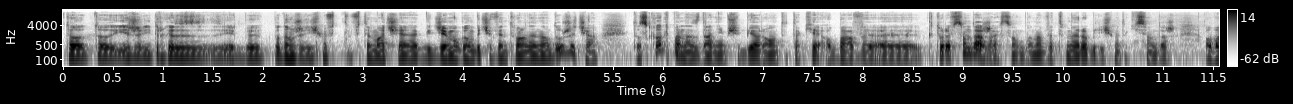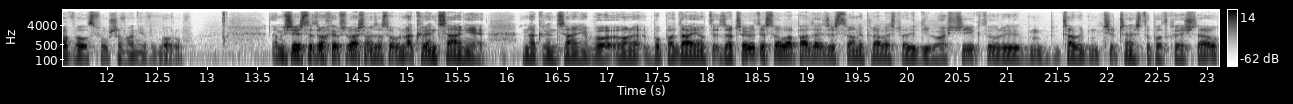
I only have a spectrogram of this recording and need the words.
To, to jeżeli trochę z, jakby podążyliśmy w, w temacie, gdzie mogą być ewentualne nadużycia, to skąd Pana zdaniem się biorą te takie obawy, y, które w sondażach są, bo nawet my robiliśmy taki sondaż, obawy o sfałszowanie wyborów? No myślę, że jest to trochę, przepraszam za słowo, nakręcanie, nakręcanie bo, one, bo padają, te, zaczęły te słowa padać ze strony Prawa i Sprawiedliwości, który cały często podkreślał,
